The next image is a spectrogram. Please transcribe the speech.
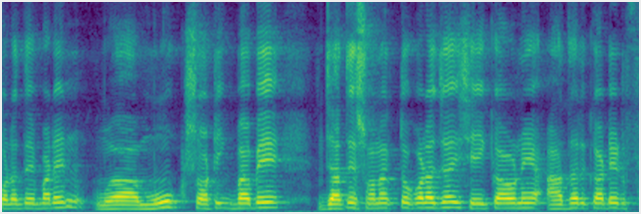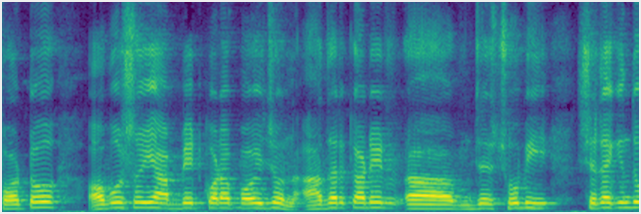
করাতে পারেন। মুখ সঠিকভাবে যাতে শনাক্ত করা যায়, সেই কারণে আধার কার্ডের ফটো অবশ্যই আপডেট করা প্রয়োজন। আধার কার্ডের যে ছবি, সেটা কিন্তু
